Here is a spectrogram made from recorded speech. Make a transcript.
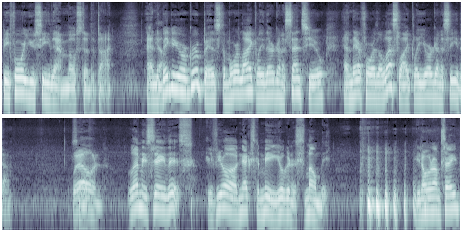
before you see them most of the time. And the bigger your group is, the more likely they're going to sense you, and therefore the less likely you're going to see them. Well, and let me say this. If you're next to me, you're going to smell me. you know what I'm saying?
